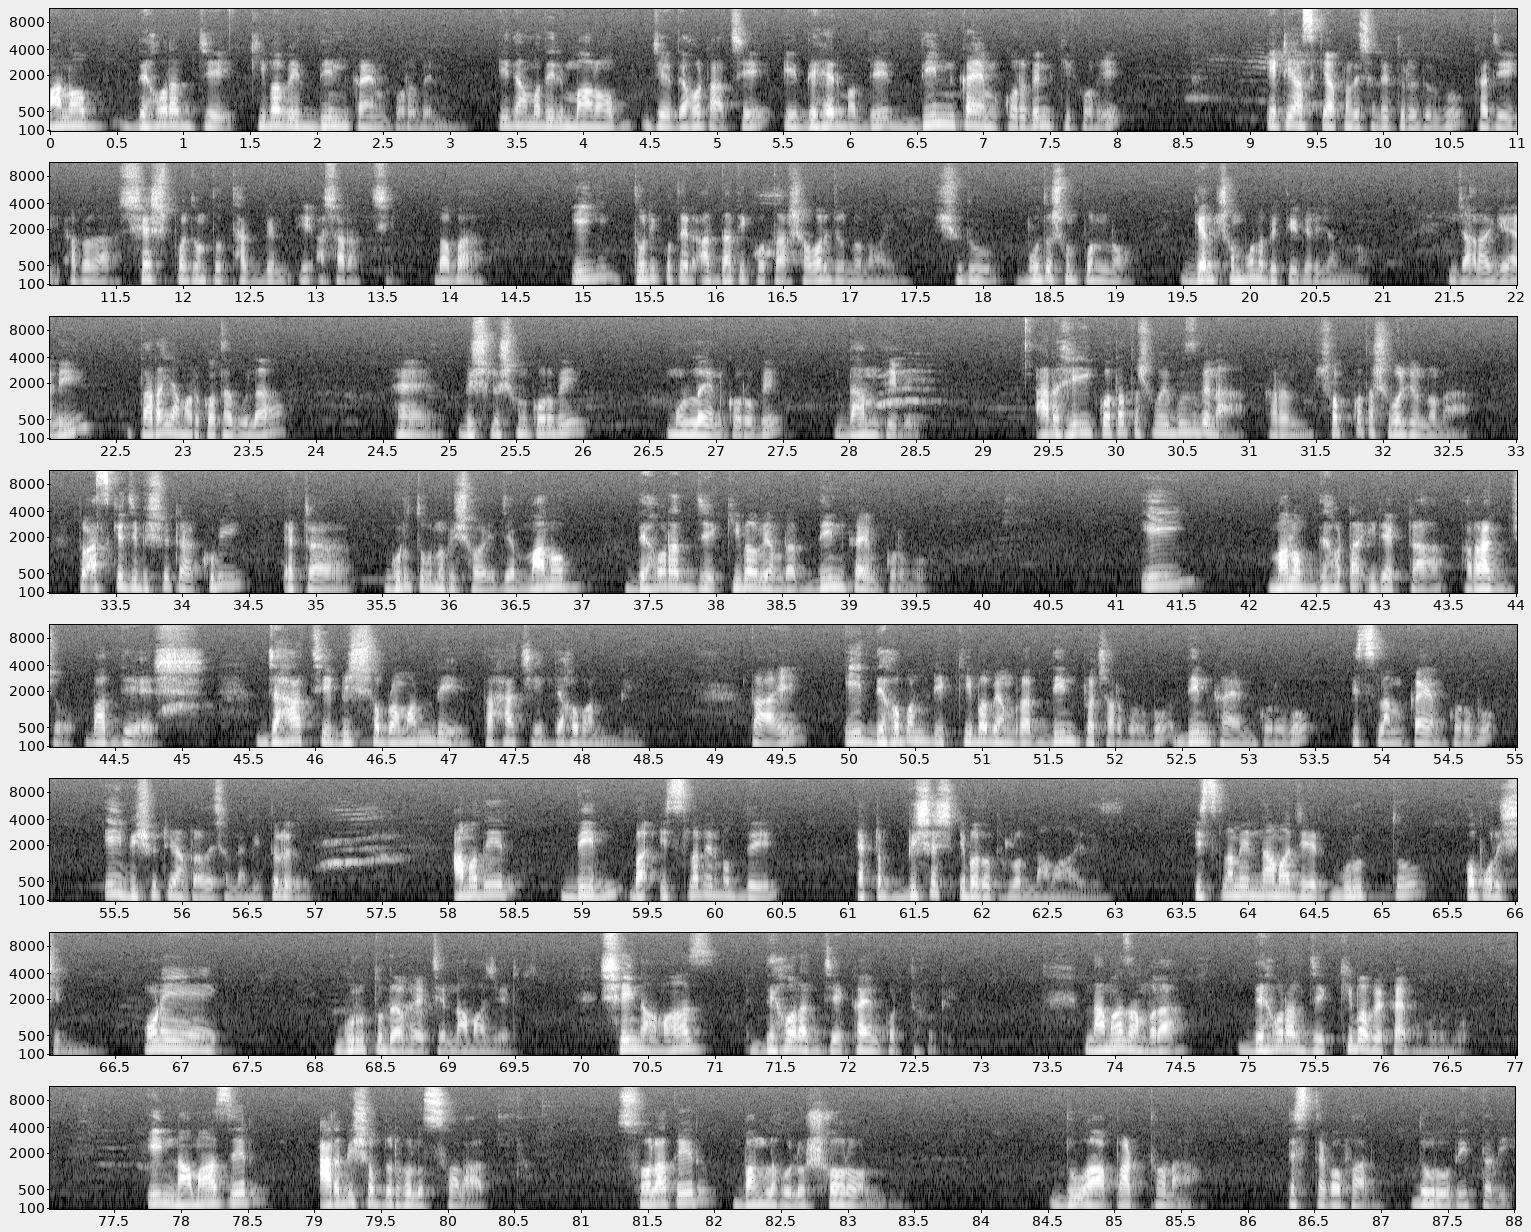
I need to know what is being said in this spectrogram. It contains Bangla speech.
মানব দেহরাজ্যে কীভাবে দিন কায়েম করবেন? এই যে আমাদের মানব যে দেহটা আছে, এই দেহের মধ্যে দিন কায়েম করবেন কি করে? এটি আজকে আপনাদের সাথে তুলে ধরবো। কাজেই আপনারা শেষ পর্যন্ত থাকবেন এই আশা রাখছি। বাবা, এই তরিকতের আধ্যাত্মিকতা সবার জন্য নয়, শুধু বোধসম্পন্ন জ্ঞান সম্পন্ন ব্যক্তিদের জন্য। যারা জ্ঞানী, তারাই আমার কথাগুলা হ্যাঁ বিশ্লেষণ করবে, মূল্যায়ন করবে দাম দিবে। আর এই কথা তো সবাই বুঝবে না, কারণ সব কথা সবার জন্য না। তো আজকে যে বিষয়টা খুবই একটা গুরুত্বপূর্ণ বিষয় যে মানব দেহরাজ্যে কীভাবে আমরা দিন কায়েম করব। এই মানব দেহটা এটা একটা রাজ্য বা দেশ। যাহা চেয়ে বিশ্ব ব্রহ্মাণ্ডে, তাহা চেয়ে দেহবাণ্ডে তাই এই দেহবাণ্ডে কীভাবে আমরা দিন প্রচার করব, দিন কায়েম করব, ইসলাম কায়েম করব, এই বিষয়টি আপনাদের সামনে আমি তুলে ধরব। আমাদের দিন বা ইসলামের মধ্যে একটা বিশেষ ইবাদত হলো নামাজ। ইসলামের নামাজের গুরুত্ব অপরিসীম। অনেক গুরুত্ব দেওয়া হয়েছে নামাজের। সেই নামাজ দেহরাজ্যে কায়েম করতে হবে। নামাজ আমরা দেহরাজ্যে কীভাবে কায়েম করব? এই নামাজের আরবি শব্দ হলো সলাৎ। সলাতের বাংলা হলো স্মরণ, দোয়া, প্রার্থনা, ইস্তেগফার, দৌরদ ইত্যাদি।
